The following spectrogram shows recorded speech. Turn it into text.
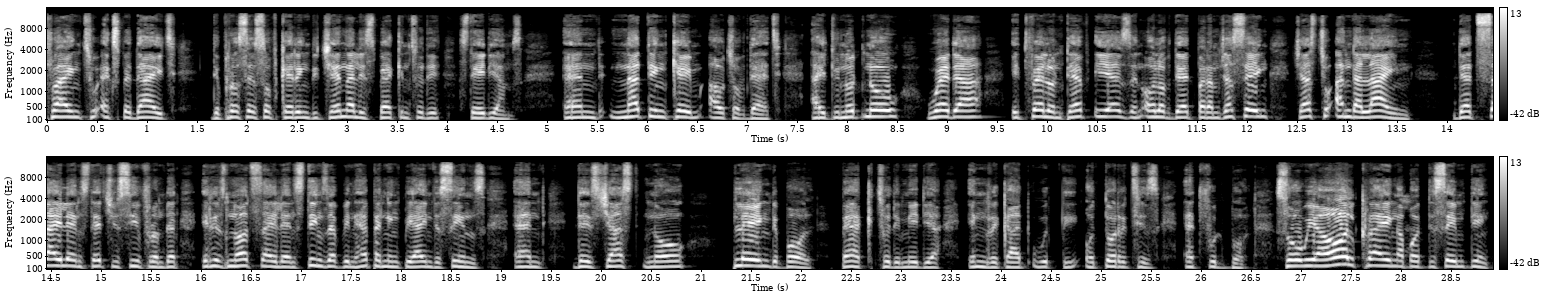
trying to expedite the process of getting the journalists back into the stadiums. And nothing came out of that. I do not know whether it fell on deaf ears and all of that, but I'm just saying, just to underline that silence that you see from that it is not silence things have been happening behind the scenes and there's just no playing the ball back to the media in regard with the authorities at football so we are all crying about the same thing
